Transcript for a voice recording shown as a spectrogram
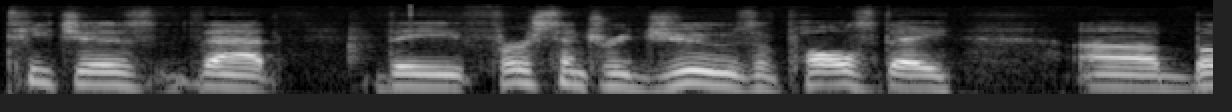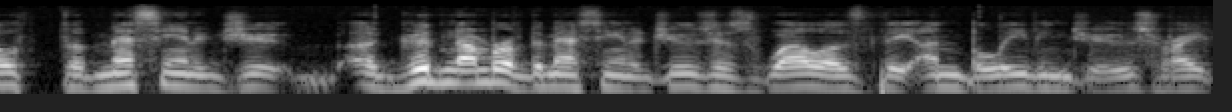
teaches that the first century Jews of Paul's day, uh, both the Messianic Jew, a good number of the Messianic Jews as well as the unbelieving Jews, right,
